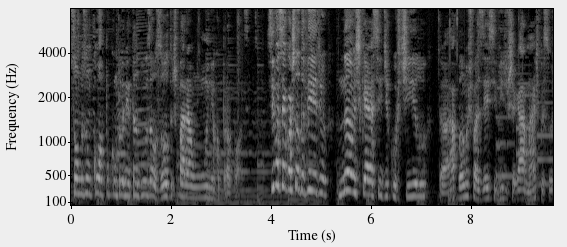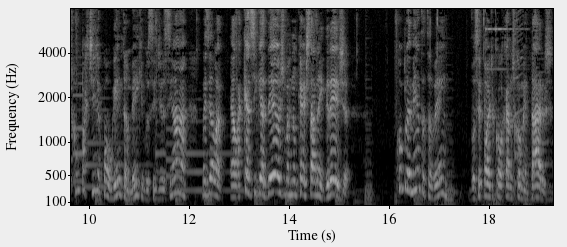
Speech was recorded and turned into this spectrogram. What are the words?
somos um corpo complementando uns aos outros para um único propósito. Se você gostou do vídeo, não esquece de curti-lo, tá? Vamos fazer esse vídeo chegar a mais pessoas. Compartilha com alguém também que você diz assim: "Ah, mas ela ela quer seguir a Deus, mas não quer estar na igreja". Complementa também. Você pode colocar nos comentários.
